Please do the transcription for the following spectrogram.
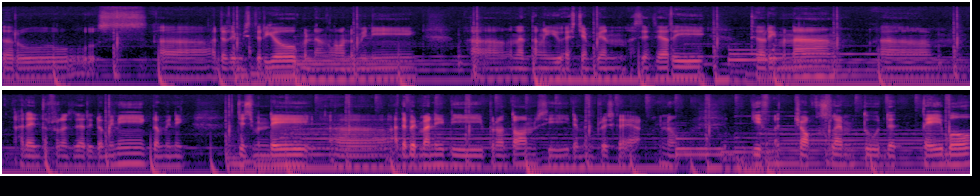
Terus uh, ada Rey Mysterio menang lawan Dominic uh, menantang US Champion Asian Series Theory menang um, ada interference dari Dominic. Dominic Judgment Day uh, ada Bad Bunny di penonton. Si Damien Priest kayak you know give a choke slam to the table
